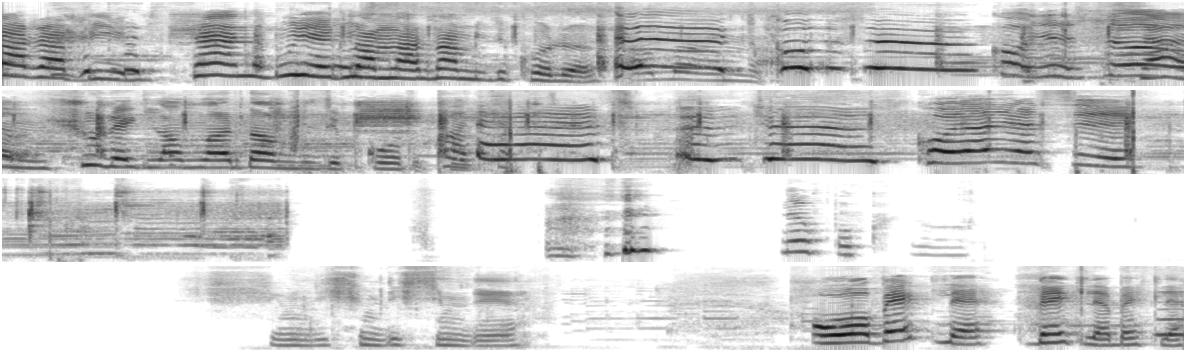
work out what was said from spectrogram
ya Rabbim. Sen bu reklamlardan bizi koru. Evet. Konusu. Konusu. Sen şu reklamlardan bizi koru. Patates. Öleceğiz. Koyarasın. Ne bakıyor? Şimdi şimdi şimdi. O bekle. Bekle bekle.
